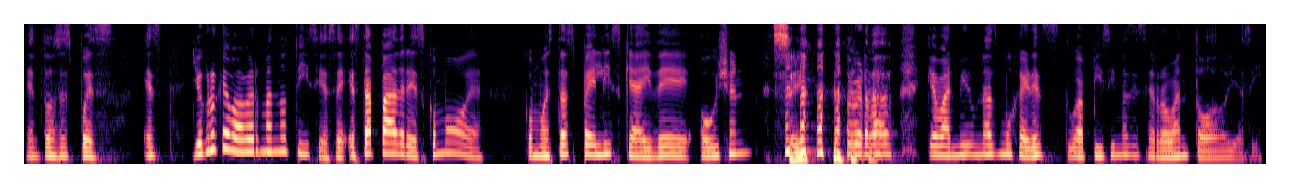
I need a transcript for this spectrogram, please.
Entonces, pues, es, yo creo que va a haber más noticias. ¿eh? Está padre, es como, eh, como estas pelis que hay de Ocean. Sí. ¿Verdad? Que van unas mujeres guapísimas y se roban todo y así.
